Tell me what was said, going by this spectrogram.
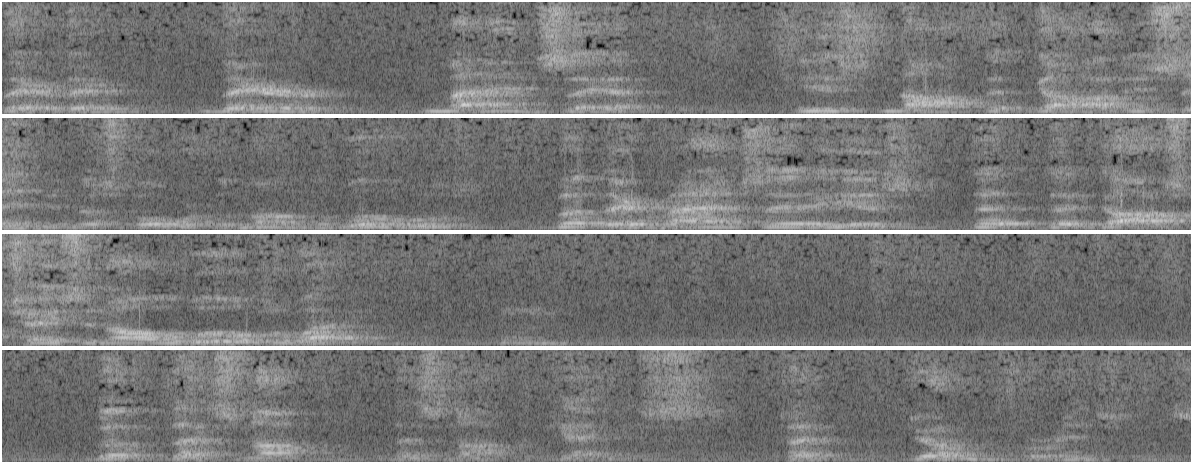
their, their, their mindset is not that God is sending us forth among the wolves, but their mindset is that, that God's chasing all the wolves away. But that's not, that's not the case. Take Job, for instance.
